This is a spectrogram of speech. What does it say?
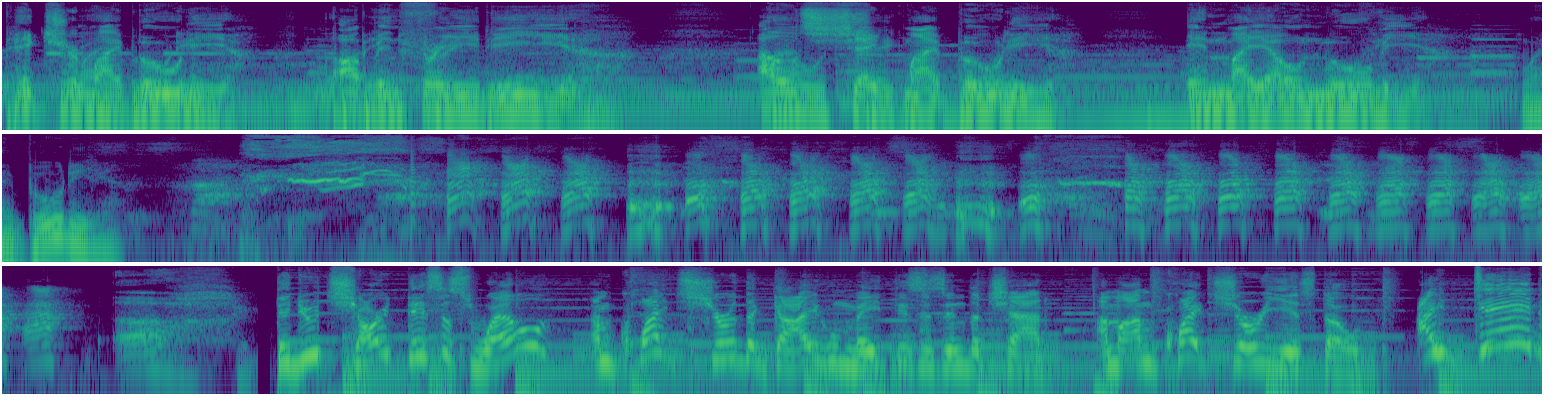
Picture my booty up in 3D. I'll shake my booty in my own movie. My booty. Did you chart this as well? I'm quite sure the guy who made this is in the chat. I'm, I'm quite sure he is though. I did!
